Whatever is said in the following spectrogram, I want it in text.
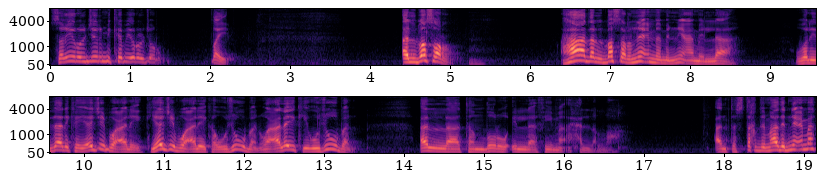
صغير الجرم كبير الجرم. طيب. البصر هذا البصر نعمة من نعم الله. ولذلك يجب عليك يجب عليك وجوبا وعليك وجوبا ألا تنظروا إلا فيما أحل الله. أن تستخدم هذه النعمة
